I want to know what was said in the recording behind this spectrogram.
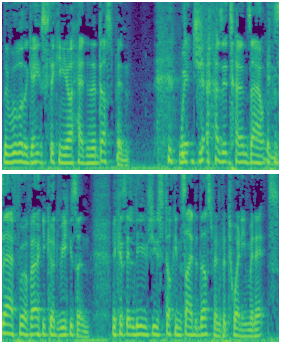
the rule against sticking your head in a dustbin. Which, as it turns out, is there for a very good reason because it leaves you stuck inside the dustbin for 20 minutes,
